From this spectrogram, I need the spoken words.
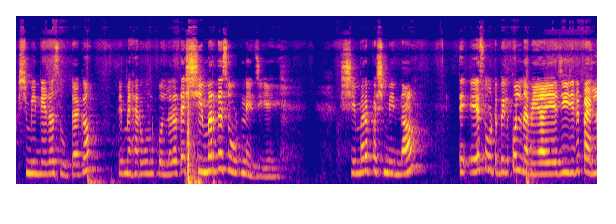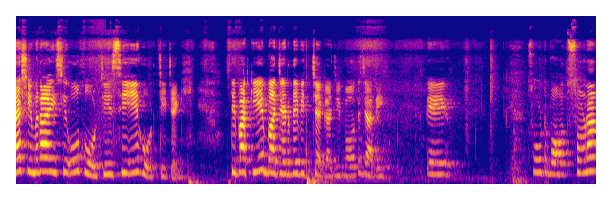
ਪਸ਼ਮੀਨੇ ਦਾ ਸੂਟ ਹੈਗਾ ਤੇ ਮਹਿਰੂਨ ਕਲਰ ਤੇ ਸ਼ਿਮਰ ਦੇ ਸੂਟ ਨੇ ਜੀ ਇਹ। ਸ਼ਿਮਰ ਪਸ਼ਮੀਨਾ ਤੇ ਇਹ ਸੂਟ ਬਿਲਕੁਲ ਨਵੇਂ ਆਏ ਆ ਜੀ, ਜਿਹੜੇ ਪਹਿਲਾਂ ਸ਼ਿਮਰ ਆਈ ਸੀ, ਉਹ ਹੋਰ ਚੀਜ਼ ਸੀ, ਇਹ ਹੋਰ ਚੀਜ਼ ਹੈਗੀ। ਤੇ ਬਾਕੀ ਇਹ ਬਜਟ ਦੇ ਵਿੱਚ ਹੈਗਾ ਜੀ, ਬਹੁਤ ਜ਼ਿਆਦਾ। ਤੇ ਸੂਟ ਬਹੁਤ ਸੋਹਣਾ।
